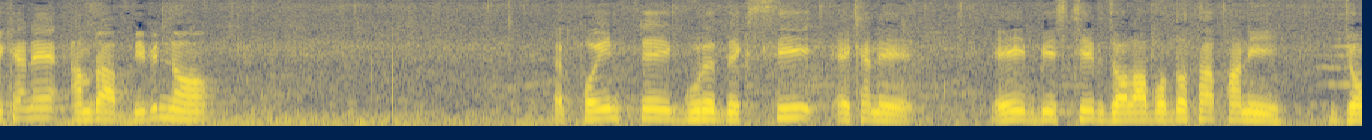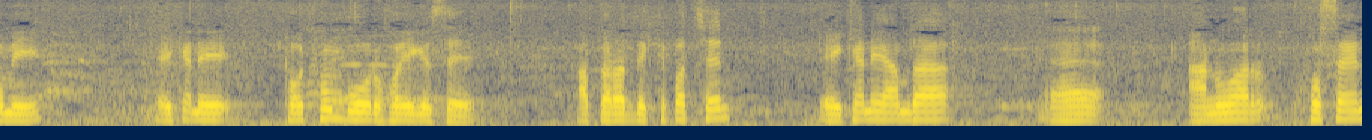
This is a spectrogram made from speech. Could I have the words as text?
এখানে আমরা বিভিন্ন পয়েন্টে ঘুরে দেখছি, এখানে এই বৃষ্টির জলাবদ্ধতা, পানি জমে এখানে প্রথমবর হয়ে গেছে। আপনারা দেখতে পাচ্ছেন এইখানে আমরা আনোয়ার হোসেন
